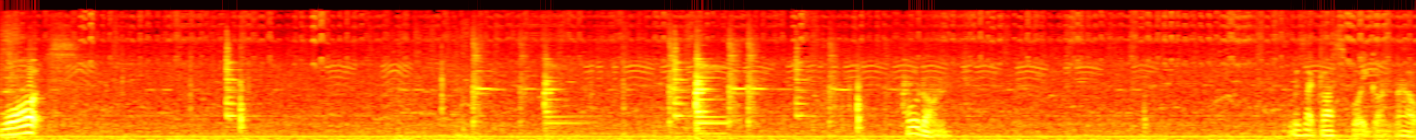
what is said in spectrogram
What? Hold on. Where's that glass boy gone now?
